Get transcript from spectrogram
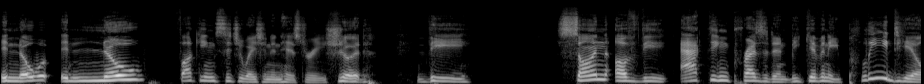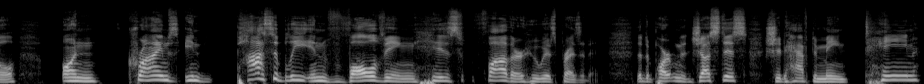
In no in no fucking situation in history should the son of the acting president be given a plea deal on crimes in possibly involving his father who is president. The Department of Justice should have to maintain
